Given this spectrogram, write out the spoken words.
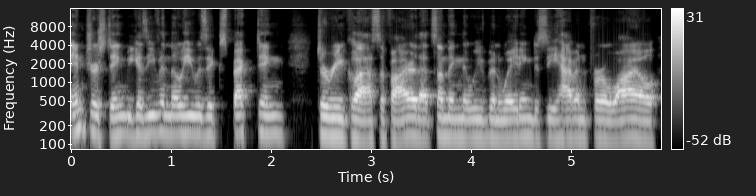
interesting because even though he was expecting to reclassify, or that's something that we've been waiting to see happen for a while,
